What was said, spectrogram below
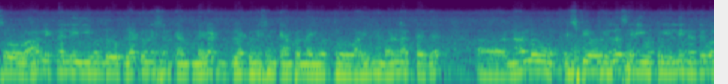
ಸೊ ಆ ನಿಟ್ಟಿನಲ್ಲಿ ಈ ಒಂದು blood donation camp mega blood donation ಕ್ಯಾಂಪನ್ನು ಇವತ್ತು ಆಯೋಜನೆ ಮಾಡಲಾಗ್ತಾ ಇದೆ. ನಾನು ಎಸ್ ಪಿ ಅವರು ಎಲ್ಲ ಸೇರಿ ಇವತ್ತು ಎಲ್ಲಿ ನಡೆದಿರುವ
